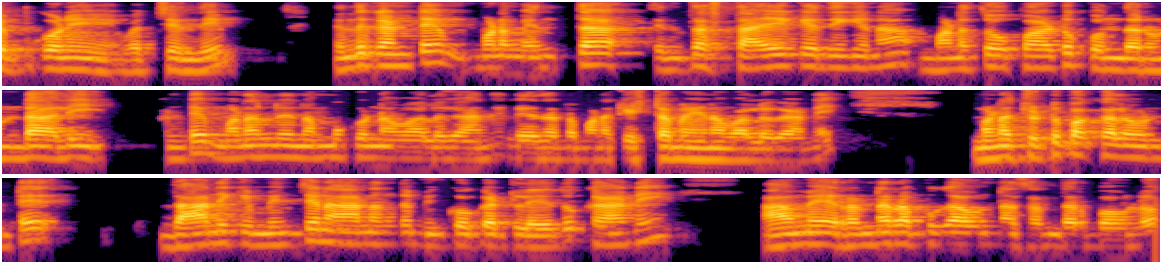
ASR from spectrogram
చెప్పుకొని వచ్చింది. ఎందుకంటే మనం ఎంత ఎంత స్థాయికి ఎదిగినా మనతో పాటు కొందరు ఉండాలి అంటే మనల్ని నమ్ముకున్న వాళ్ళు కానీ లేదంటే మనకి ఇష్టమైన వాళ్ళు కానీ మన చుట్టుపక్కల ఉంటే దానికి మించిన ఆనందం ఇంకొకటి లేదు. కానీ ఆమె రన్నర్ అప్‌గా ఉన్న సందర్భంలో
